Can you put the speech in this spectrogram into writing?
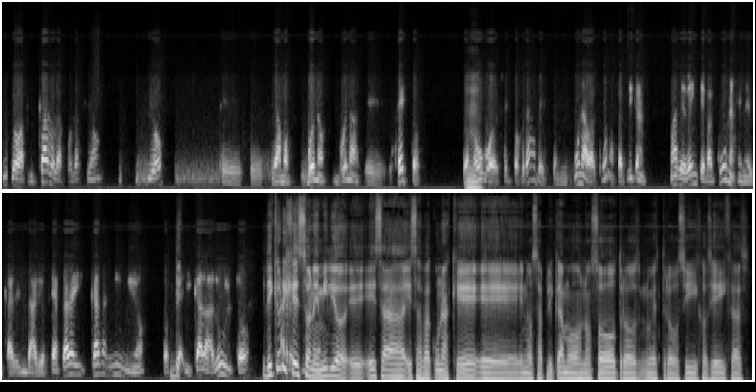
sido aplicado a la población y dio, eh, eh, digamos, buenos, buenos efectos. O sea, no mm. hubo efectos graves. En ninguna vacuna se aplican más de 20 vacunas en el calendario. O sea, cada, cada niño y cada adulto... ¿De qué origen son, Emilio, eh, esas vacunas que eh, nos aplicamos nosotros, nuestros hijos y hijas?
